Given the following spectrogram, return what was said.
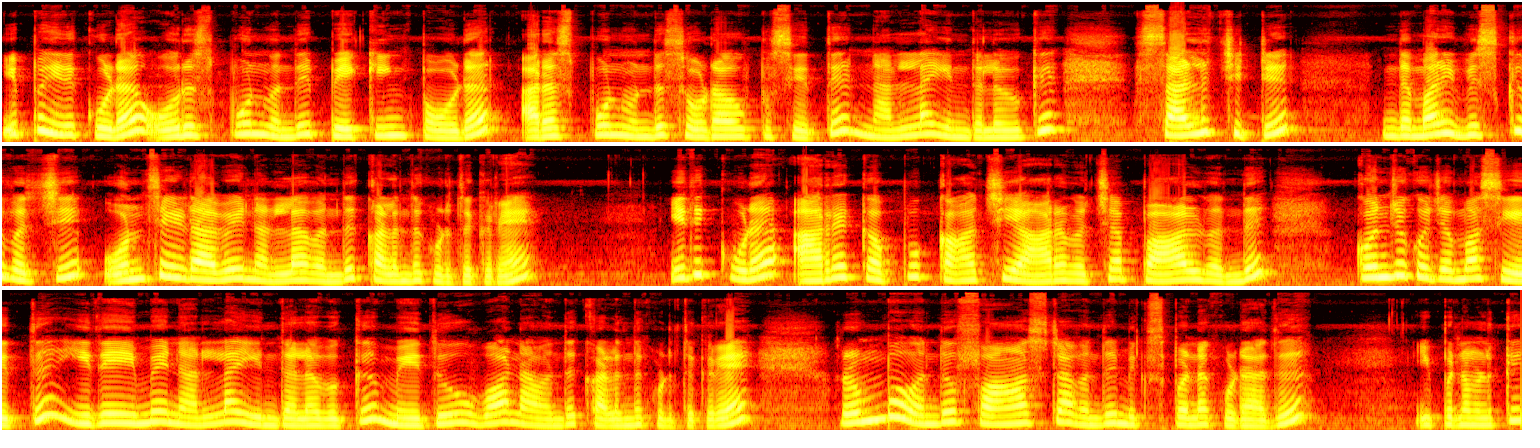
இப்போ இது கூட ஒரு ஸ்பூன் வந்து பேக்கிங் பவுடர் அரை ஸ்பூன் வந்து சோடா உப்பு சேர்த்து நல்லா இந்தளவுக்கு சளிச்சிட்டு இந்த மாதிரி விஸ்கு வச்சு ஒன் சைடாகவே நல்லா வந்து கலந்து கொடுத்துக்கிறேன். இது கூட அரை கப்பு காய்ச்சி ஆற வச்ச பால் வந்து கொஞ்சம் கொஞ்சமாக சேர்த்து இதையுமே நல்லா இந்த அளவுக்கு மெதுவாக நான் வந்து கலந்து கொடுத்துக்கிறேன். ரொம்ப வந்து ஃபாஸ்ட்டாக வந்து மிக்ஸ் பண்ணக்கூடாது. இப்போ நம்மளுக்கு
